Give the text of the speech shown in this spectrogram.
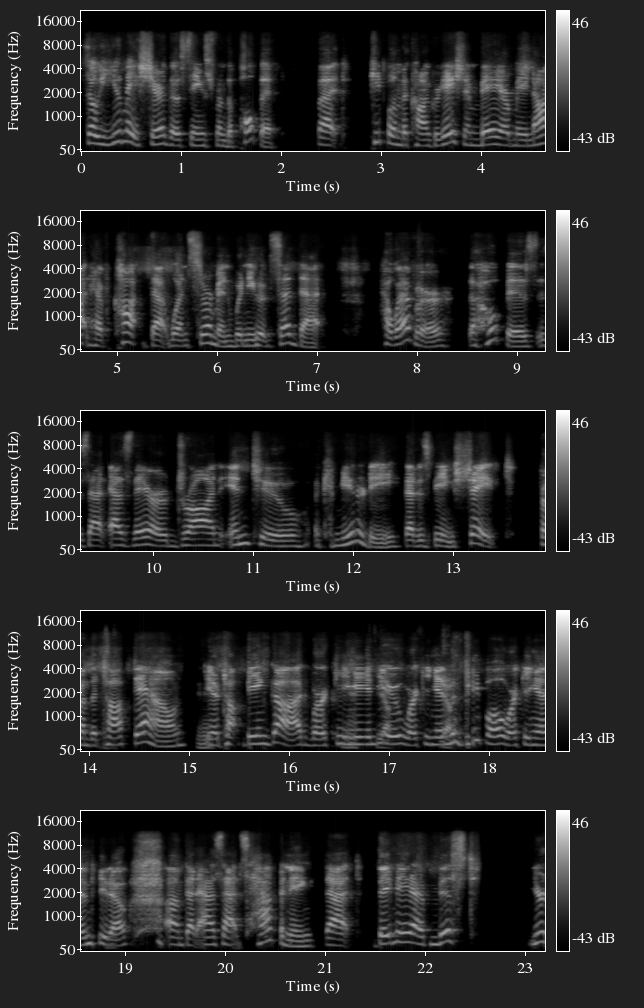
So you may share those things from the pulpit, but people in the congregation may or may not have caught that one sermon when you have said that. However, the hope is is that as they are drawn into a community that is being shaped from the top down, mm-hmm. you know, top being God working mm-hmm. in you, working in the people, working in, you know, um, that as that's happening, that they may have missed your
